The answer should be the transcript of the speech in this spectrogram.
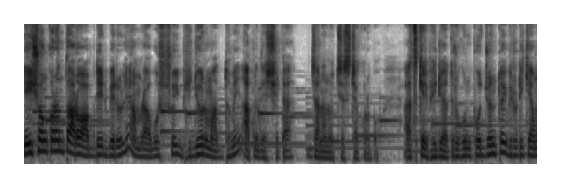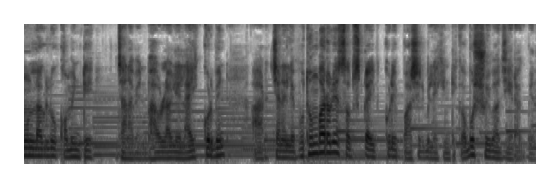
এই সংক্রান্ত আরও আপডেট বেরোলে আমরা অবশ্যই ভিডিওর মাধ্যমে আপনাদের সেটা জানানোর চেষ্টা করব। আজকের ভিডিও এতটুকুন পর্যন্ত এই ভিডিওটি কেমন লাগল কমেন্টে জানাবেন। ভালো লাগলে লাইক করবেন আর চ্যানেলে প্রথমবার হলে সাবস্ক্রাইব করে পাশের বেলাইকিনটিকে অবশ্যই বাজিয়ে রাখবেন।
